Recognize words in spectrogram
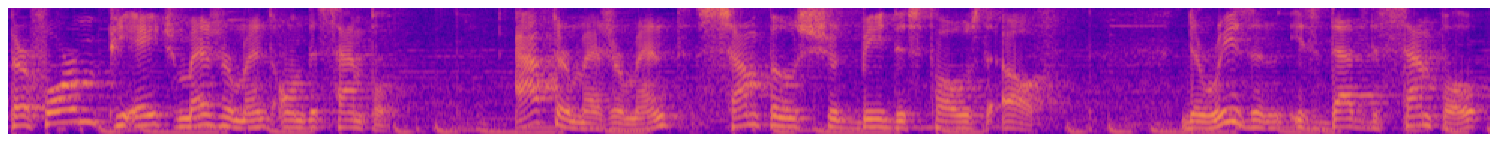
Perform pH measurement on the sample. After measurement, sample should be disposed of. The reason is that the sample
